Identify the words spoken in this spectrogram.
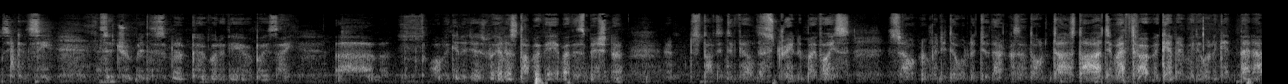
As you can see, there's a tremendous amount going on over here. But say, um, what we're going to do is we're going to stop over here by this Mishnah. I'm starting to strain in my voice, so I really don't want to do that because I don't want to start hurting my throat again. I really want to get better,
